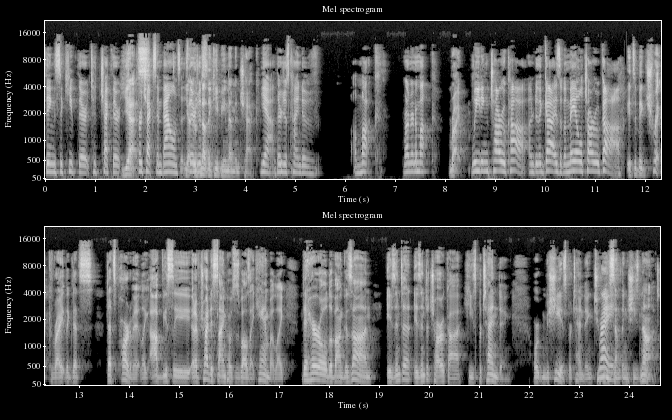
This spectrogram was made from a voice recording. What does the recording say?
things to keep their, to check their, Yes. for checks and balances. Yeah. they're There's just, nothing keeping them in check. yeah, they're just kind of amuck, running amok, Right. leading Charuka under the guise of a male Charuka. it's a big trick, right? Like that's that's part of it. Like obviously, and I've tried to signpost as well as I can, but like the Herald of Angazan isn't a isn't a Charuka. He's pretending, or she is pretending to Right. be something she's not.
